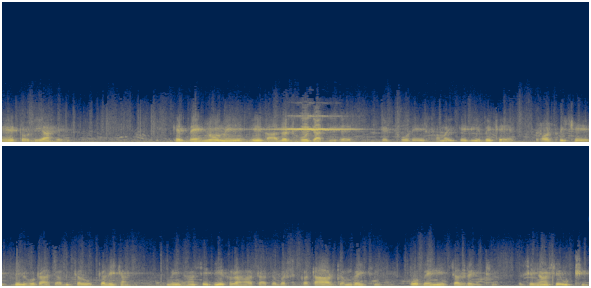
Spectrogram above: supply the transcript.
कह तो दिया है कि बहनों में एक आदत हो जाती है कि थोड़े समय के लिए बैठे और पीछे दिल होता कि अभी चलो चले जाए। मैं यहाँ से देख रहा था तो बस कतार जम गई थी, वो बहनें चल रही थी। जैसे यहाँ से उठी।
